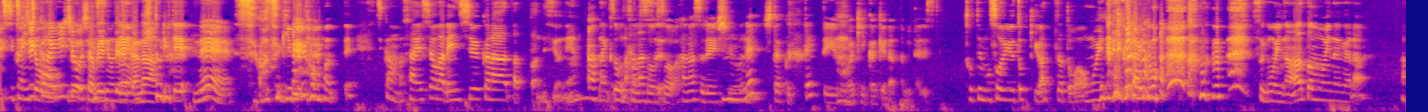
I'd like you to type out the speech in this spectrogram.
1時間以上。1時間以上喋ってるかな一人で。ねすごすぎると思って。しかも最初は練習からだったんですよね。え。あ、なんかそうそうこの話す。そうそう。話す練習をね、したくってっていうのがきっかけだったみたいです。とてもそういう時があったとは思えないぐらいの、すごいなぁと思いながら。あ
